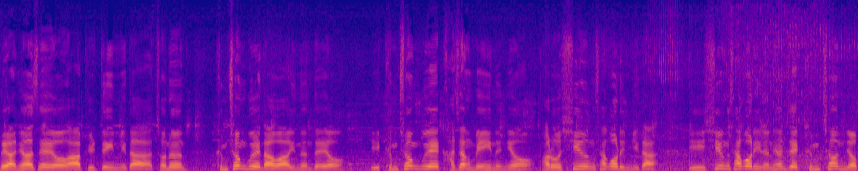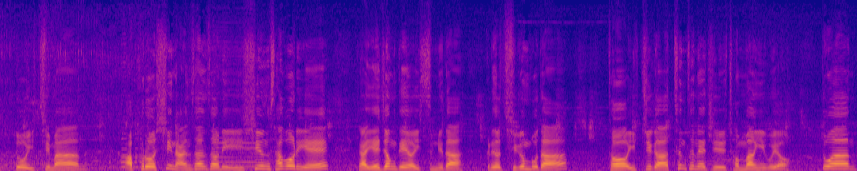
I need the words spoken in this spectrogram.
네, 안녕하세요. 아, 빌딩입니다. 저는 금천구에 나와 있는데요. 이 금천구의 가장 메인은요, 바로 시흥 사거리입니다. 이 시흥 사거리는 현재 금천역도 있지만 앞으로 신안산선이 이 시흥 사거리에 자, 예정되어 있습니다. 그래서 지금보다 더 입지가 튼튼해질 전망이고요. 또한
